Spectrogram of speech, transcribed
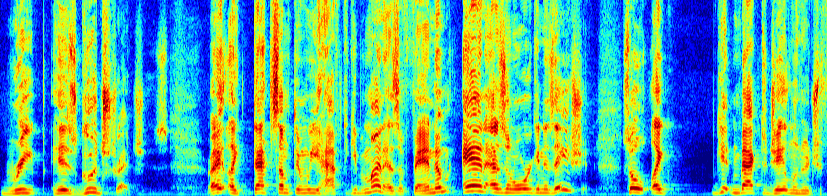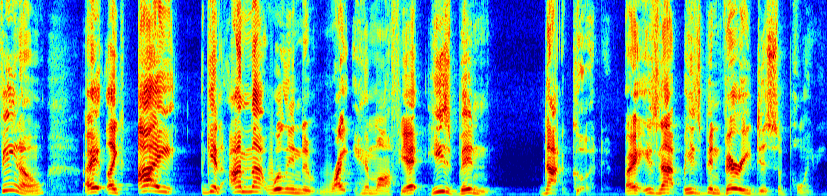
reap his good stretches? Right? Like that's something we have to keep in mind as a fandom and as an organization. So, like, getting back to Jalen Hood right? Like, I, again, I'm not willing to write him off yet. He's been not good, right? He's not, he's been very disappointing,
